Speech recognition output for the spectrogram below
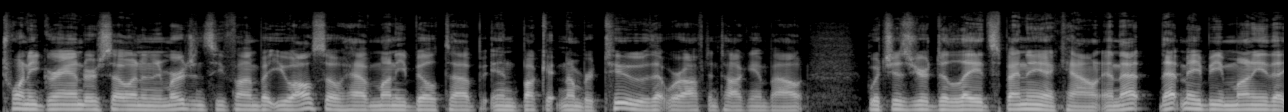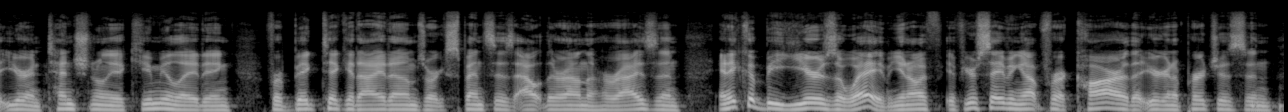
20 grand or so in an emergency fund, but you also have money built up in bucket number 2 that we're often talking about, which is your delayed spending account. And that that may be money that you're intentionally accumulating for big ticket items or expenses out there on the horizon, and it could be years away. You know, if if you're saving up for a car that you're going to purchase in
